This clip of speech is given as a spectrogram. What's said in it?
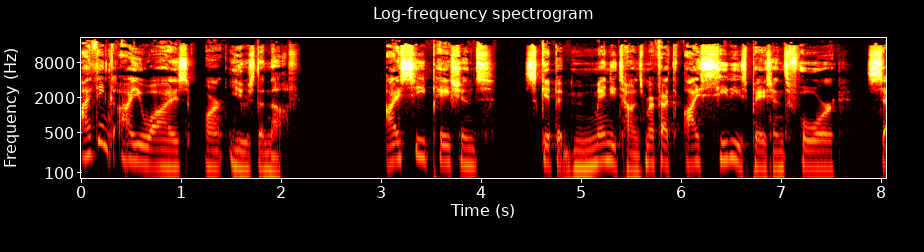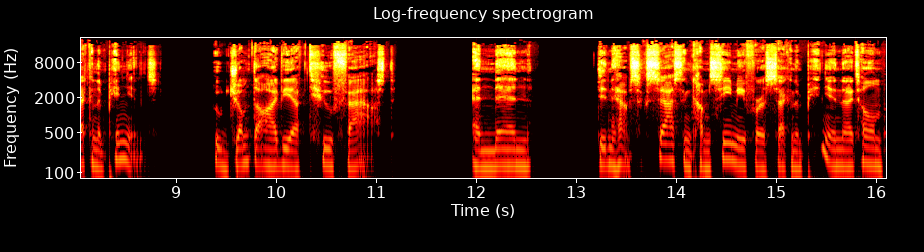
I think IUIs aren't used enough. I see patients skip it many times. Matter of fact, I see these patients for second opinions who jump to IVF too fast and then didn't have success and come see me for a second opinion. And I tell them,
